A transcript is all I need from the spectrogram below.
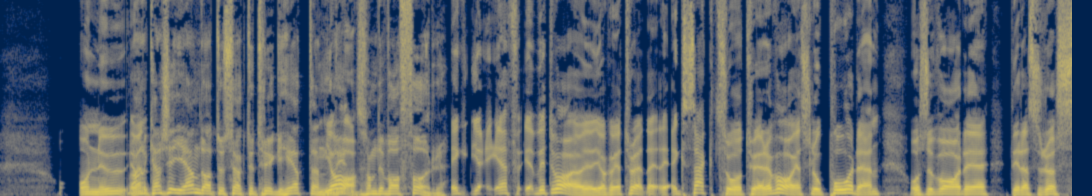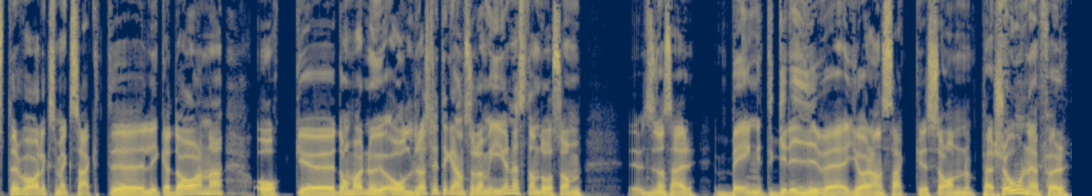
Och nu... Ja, kanske igen då att du sökte tryggheten Ja. det, som det var förr. Jag, jag, jag, vet du vad, jag, jag tror att, exakt så tror jag det var. Jag slog på den och så var det, deras röster var liksom exakt eh, likadana och eh, de har nu åldrats lite grann så de är ju nästan då som eh, någon sån här Bengt Grive, Göran Zachrisson personer för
